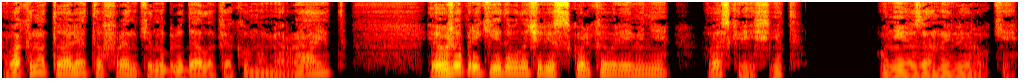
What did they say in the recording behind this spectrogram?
В окно туалета Фрэнки наблюдала, как он умирает, и уже прикидывала, через сколько времени воскреснет. У нее заныли руки.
